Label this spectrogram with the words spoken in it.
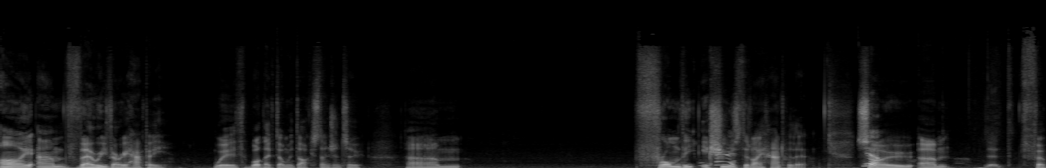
I am very very happy with what they've done with Darkest Dungeon two. Um, from the issues that I had with it. So, um, for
